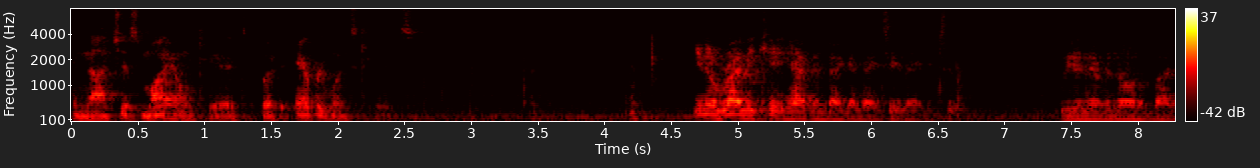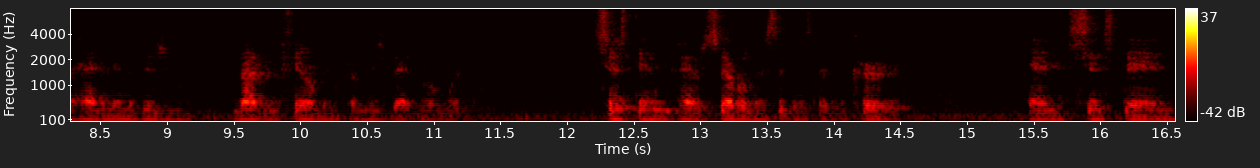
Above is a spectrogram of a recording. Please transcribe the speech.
and not just my own kids, but everyone's kids. You know, Rodney King happened back in 1992. We'd have never known about it had an individual not been filming from his bedroom window. Since then, we've had several incidents that have occurred. And since then,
